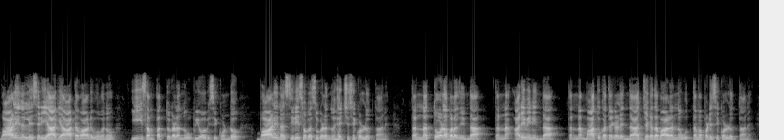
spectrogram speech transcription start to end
ಬಾಳಿನಲ್ಲಿ ಸರಿಯಾಗಿ ಆಟವಾಡುವವನು ಈ ಸಂಪತ್ತುಗಳನ್ನು ಉಪಯೋಗಿಸಿಕೊಂಡು ಬಾಳಿನ ಸಿರಿ ಸೊಗಸುಗಳನ್ನು ಹೆಚ್ಚಿಸಿಕೊಳ್ಳುತ್ತಾನೆ. ತನ್ನ ತೋಳಬಲದಿಂದ ತನ್ನ ಅರಿವಿನಿಂದ, ತನ್ನ ಮಾತುಕತೆಗಳಿಂದ ಜಗದ ಬಾಳನ್ನು ಉತ್ತಮಪಡಿಸಿಕೊಳ್ಳುತ್ತಾನೆ.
